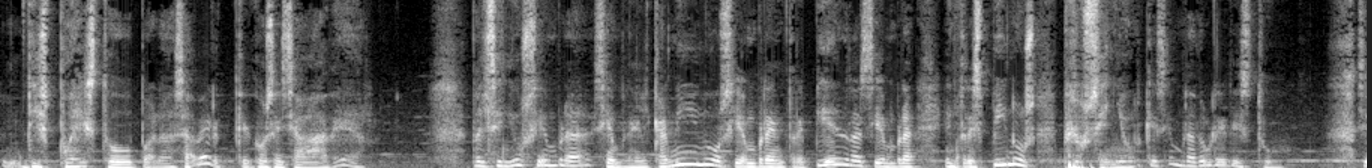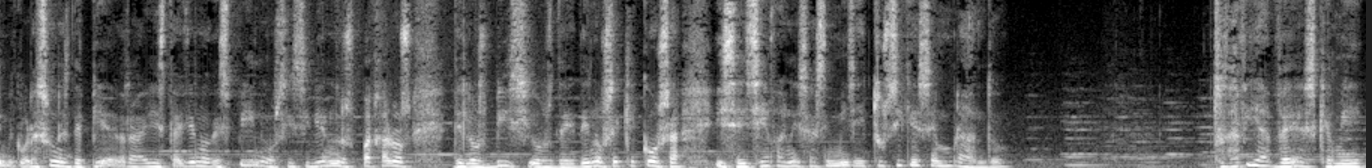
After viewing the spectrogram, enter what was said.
dispuesto para saber qué cosecha va a haber. Pero el Señor siembra, siembra en el camino, siembra entre piedras, siembra entre espinos. Pero Señor, ¿qué sembrador eres tú? Si mi corazón es de piedra y está lleno de espinos, y si vienen los pájaros de los vicios, de, de no sé qué cosa, y se llevan esa semilla y tú sigues sembrando, ¿Todavía ves que mi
